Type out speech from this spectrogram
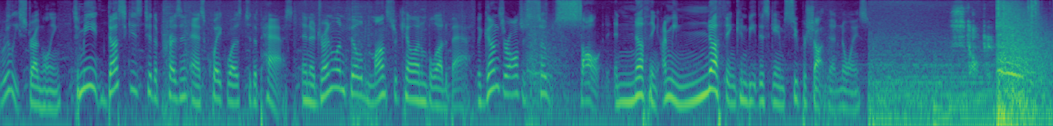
really struggling. To me, Dusk is to the present as Quake was to the past, an adrenaline filled monster killing bloodbath. The guns are all just so solid, and nothing, I mean nothing, can beat this game's super shotgun noise. Stop it. Oh.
